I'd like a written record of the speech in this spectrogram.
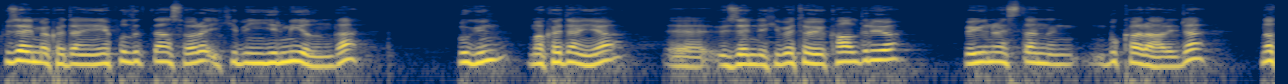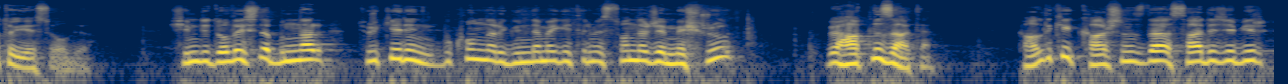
Kuzey Makedonya yapıldıktan sonra 2020 yılında bugün Makedonya e, üzerindeki vetoyu kaldırıyor ve Yunanistan'ın bu kararıyla NATO üyesi oluyor. Şimdi dolayısıyla bunlar Türkiye'nin bu konuları gündeme getirmesi son derece meşru ve haklı zaten. Kaldı ki karşınızda sadece bir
